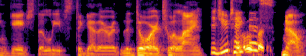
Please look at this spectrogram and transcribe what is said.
engage the leaves together or the door to align. Did you take this? No,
